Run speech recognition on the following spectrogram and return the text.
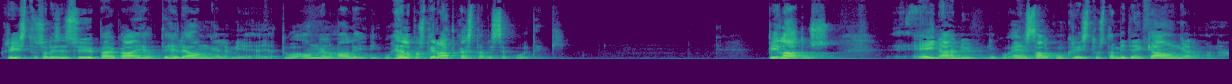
Kristus oli se syypä, joka aiheutti heille ongelmia, ja tuo ongelma oli niin kuin helposti ratkaistavissa kuitenkin. Pilatus ei nähnyt niin kuin ensalkun Kristusta mitenkään ongelmana,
